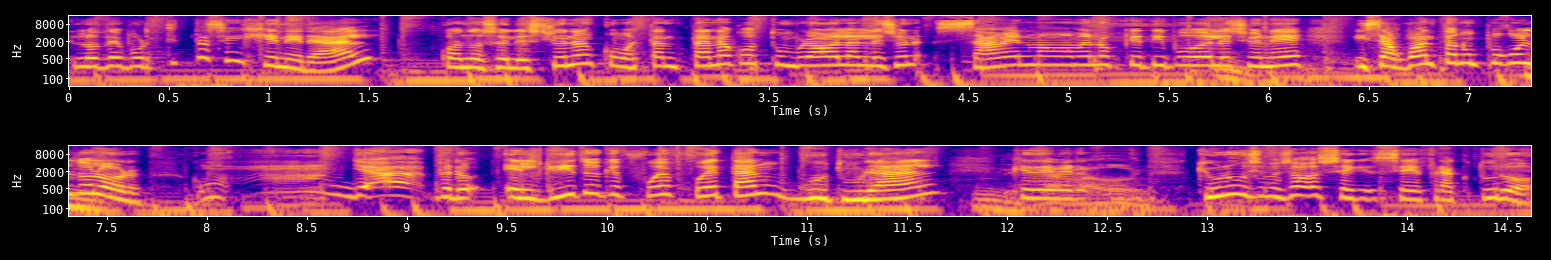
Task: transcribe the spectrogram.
Los deportistas en general, cuando se lesionan, como están tan acostumbrados a las lesiones, saben más o menos qué tipo de lesión es y se aguantan un poco el dolor. Como, "Mm, ya, pero el grito que fue fue tan gutural que de verdad que uno se, se fracturó.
